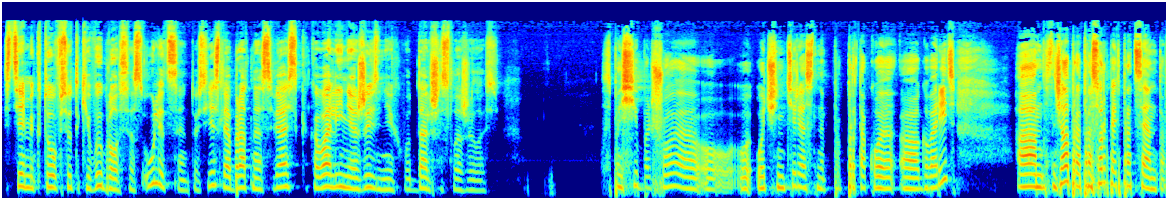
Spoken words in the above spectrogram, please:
с теми, кто все-таки выбрался с улицы? То есть есть ли обратная связь, какова линия жизни их вот дальше сложилась? Спасибо большое. Очень интересно про такое а, говорить. А, сначала про, про 45%.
